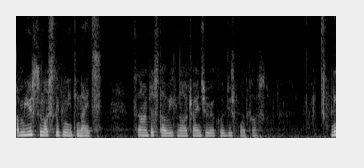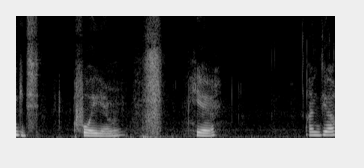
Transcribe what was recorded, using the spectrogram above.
i'm used to not sleeping in the night so I'm just a week now trying to record this podcast. I think it's 4 a.m. here. And yeah,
